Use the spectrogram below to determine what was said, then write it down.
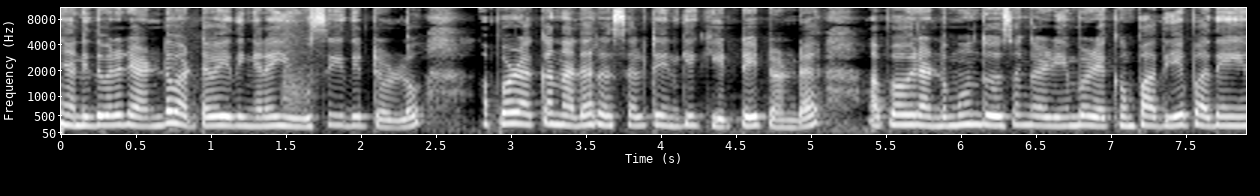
ഞാൻ ഇതുവരെ രണ്ട് വട്ടമേ ഇതിങ്ങനെ യൂസ് ചെയ്തിട്ടുള്ളൂ. അപ്പോഴൊക്കെ നല്ല റിസൾട്ട് എനിക്ക് കിട്ടിയിട്ടുണ്ട്. അപ്പോൾ രണ്ട് മൂന്ന് ദിവസം കഴിയുമ്പോഴേക്കും പതിയെ പതിയെ ഈ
